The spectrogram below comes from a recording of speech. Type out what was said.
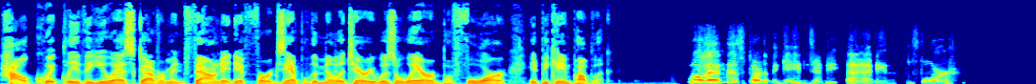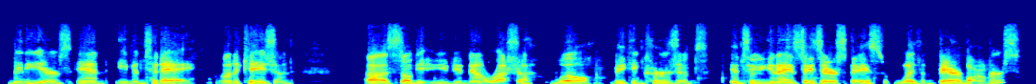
how quickly the U.S. government found it if, for example, the military was aware before it became public? Well, and that's part of the game, Jimmy. I mean, for many years, and even today, on occasion, uh, Soviet Union, now Russia, will make incursions into United States airspace with Bear bombers,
